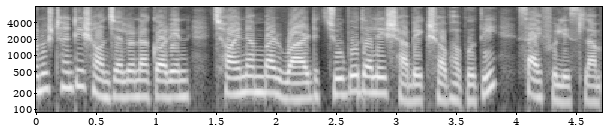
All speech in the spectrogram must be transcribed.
অনুষ্ঠানটি সঞ্চালনা করেন ছয় নম্বর ওয়ার্ড যুবদলের সাবেক সভাপতি সাইফুল ইসলাম।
